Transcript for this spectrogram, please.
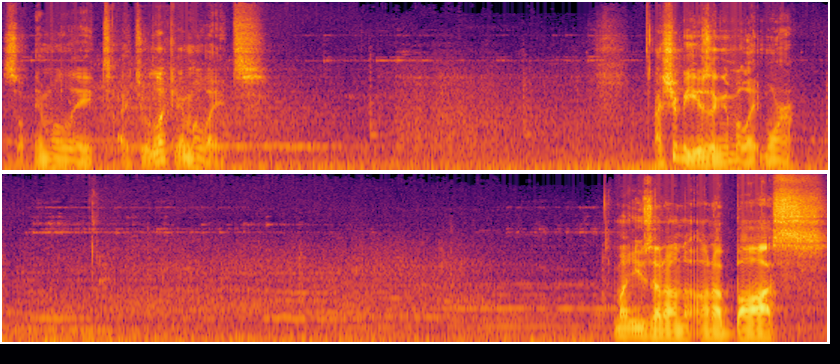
So, immolate. I do like immolate. I should be using immolate more. I might use that on on a boss,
